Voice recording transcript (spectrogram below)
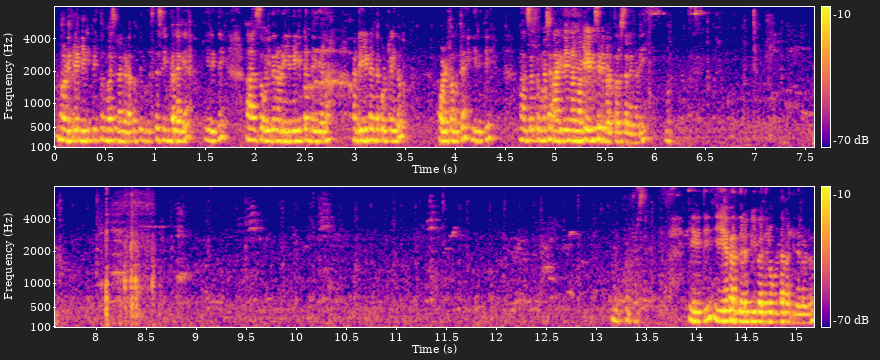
ನೋಡಿ ಈ ರೀತಿ ತುಂಬ ಚೆನ್ನಾಗಿ ಸಿಂಗಲ್ ಆಗಿ ಈ ರೀತಿ. ಸೊ ಇದು ನೋಡಿ ಡಿಲೀಟ್ ಇದೆಯಲ್ಲ, ಆ ಡಿಲೀಟ್ ಅಂತ ಕೊಟ್ಟರೆ ಹೊರಟೋಗುತ್ತೆ ಈ ರೀತಿ. ಸೊ ತುಂಬ ಚೆನ್ನಾಗಿದೆ ನಮ್ಮ ಎಂ ಸಿ ಬರ್ತಾರೆ ಸರ್ ಈ ರೀತಿ ಎ ಬದಲು ಬಿ ಬದಲು ಊಟ ಬದಲು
